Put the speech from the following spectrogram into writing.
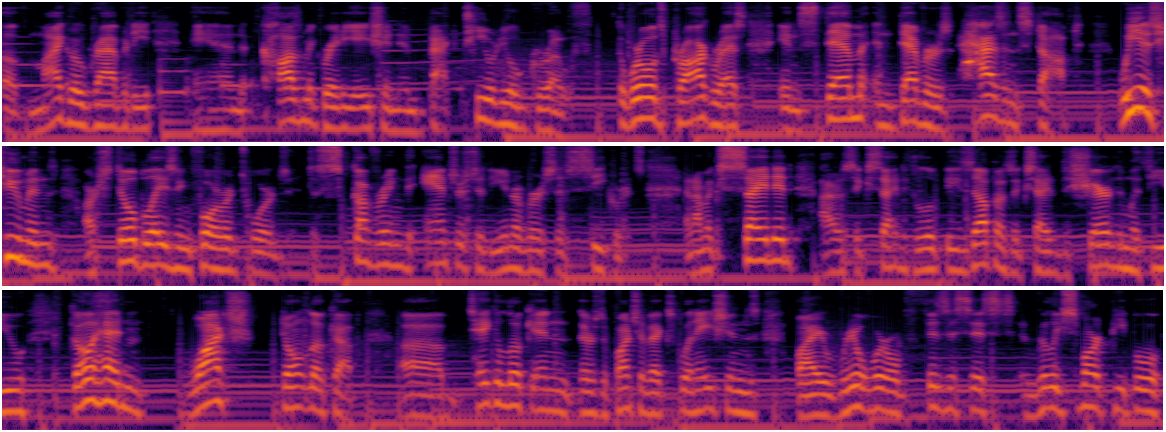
of microgravity and cosmic radiation in bacterial growth. The world's progress in STEM endeavors hasn't stopped. We as humans are still blazing forward towards discovering the answers to the universe's secrets. And I'm excited. I was excited to look these up. I was excited to share them with you. Go ahead and watch don't look up. Uh, take a look, and there's a bunch of explanations by real world physicists and really smart people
